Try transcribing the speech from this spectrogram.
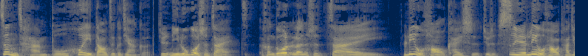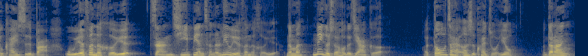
正常不会到这个价格的，就是你如果是在很多人是在六号开始，就是四月六号他就开始把五月份的合约展期变成了六月份的合约，那么那个时候的价格啊都在二十块左右，当然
